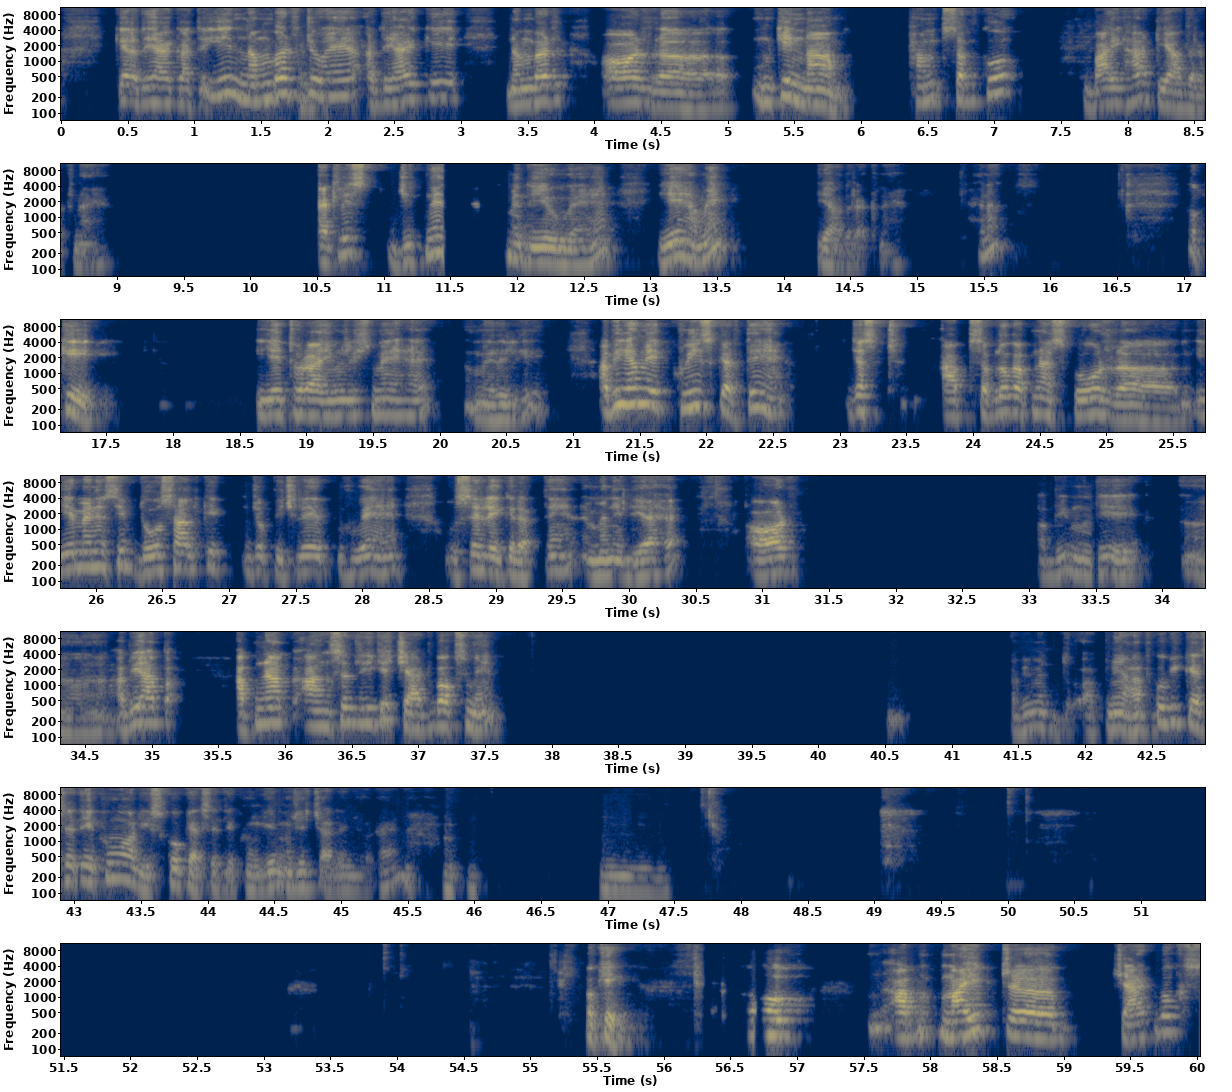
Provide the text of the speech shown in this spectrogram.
के अध्याय का? तो ये नंबर जो है अध्याय के नंबर और आ, उनके नाम हम सबको बाई हार्ट याद रखना है। एटलीस्ट जितने में दिए हुए हैं ये हमें याद रखना है है ना? ओके, ये थोड़ा इंग्लिश में है मेरे लिए। अभी हम एक क्विज करते हैं। जस्ट आप सब लोग अपना स्कोर ये मैंने सिर्फ़ दो साल के जो पिछले हुए हैं उससे लेके रखते हैं, मैंने लिया है। और अभी मुझे अभी आप अपना आंसर लीजिए चैट बॉक्स में। अभी मैं अपने आप को भी कैसे देखूँ और इसको कैसे देखूँ, ये मुझे चैलेंज हो रहा है ना। हम्म। ओके तो आप माइट चैट बॉक्स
